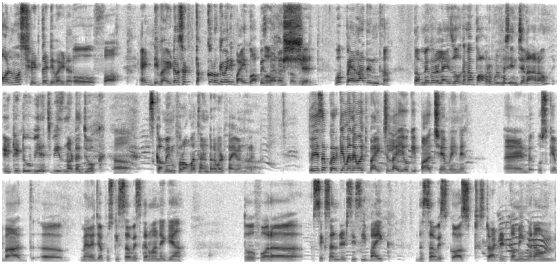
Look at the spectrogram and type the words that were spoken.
almost hit the divider Oh. And divider से टक्कर होके मेरी बाइक वापस Oh, बैलेंस हो गई। वो पहला दिन था। तब मेरे को रियलाइज़ हुआ कि मैं पावरफुल मशीन चला रहा हूँ। 82 bhp is not a joke. Coming from a Thunderbird 500 तो ये सब करके मैंने वो बाइक चलाई होगी पाँच छः महीने। एंड उसके बाद मैंने जब उसकी सर्विस करवाने गया तो for a 600 CC bike the service cost started coming around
